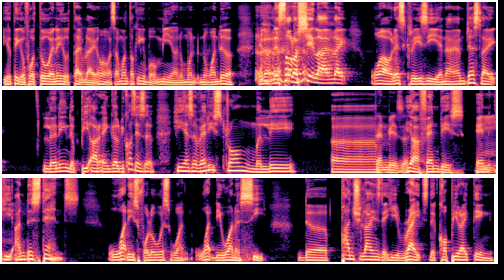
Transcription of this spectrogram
he'll take a photo and then he'll type like, oh, someone talking about me. Ah, no, no wonder. You know, that sort of shit. lah. I'm like, wow, that's crazy. And I, I'm just like learning the PR angle because there's a he has a very strong Malay um, Fan base, ah. Yeah, fan base. And he understands what his followers want, what they want to see. The punchlines that he writes, the copywriting,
